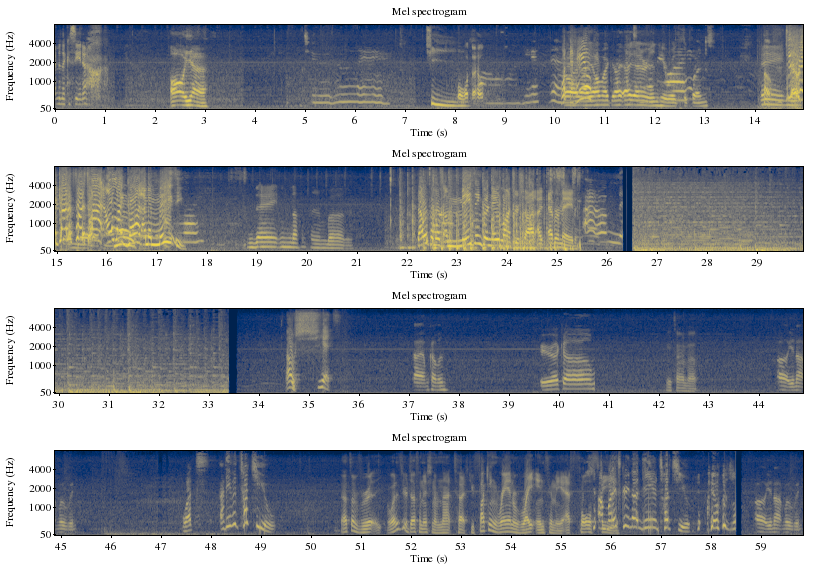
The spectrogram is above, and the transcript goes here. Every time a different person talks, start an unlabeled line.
I'm in the casino.
Oh yeah. Cheese.
Oh, what the hell?
What the oh, hell? I, oh my, I, I enter in here with the friends. Oh.
Hey,
Dude, I got it first hot! Oh my
No.
god, I'm amazing!
They ain't nothing but
That was the most amazing grenade launcher shot I've ever made. Ah. Oh shit!
Alright, I'm coming. Here I come.
What are you talking about?
Oh, you're not moving. What? I didn't even touch you!
That's a really. What is your definition of not touch? You fucking ran right into me at full speed.
On
speed.
my screen, I didn't even touch you. It was. Oh, you're not moving.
